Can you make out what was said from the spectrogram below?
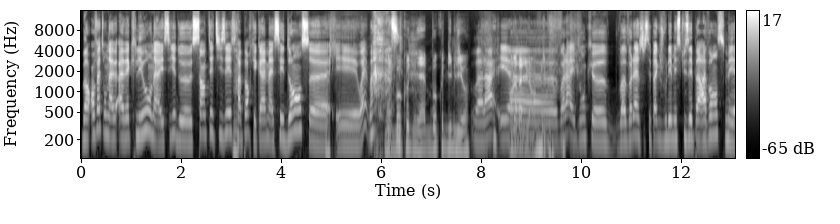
bah, en fait, on a, avec Léo, on a essayé de synthétiser ce Mm. rapport qui est quand même assez dense. euh, et ouais, bah, Il y a beaucoup de, il y a beaucoup de biblio. voilà. Et On l'a pas lu, hein, euh, voilà. Et donc, bah, voilà, je sais pas que je voulais m'excuser par avance, mais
